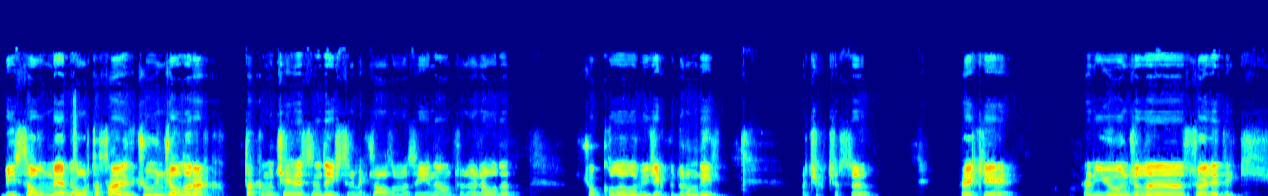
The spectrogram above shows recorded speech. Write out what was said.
bir savunmaya, bir orta sahaya 3 oyuncu alarak takımın çehresini değiştirmek lazım mesela yeni antrenörle. O da çok kolay olabilecek bir durum değil açıkçası. Peki hani iyi oyuncuları söyledik.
